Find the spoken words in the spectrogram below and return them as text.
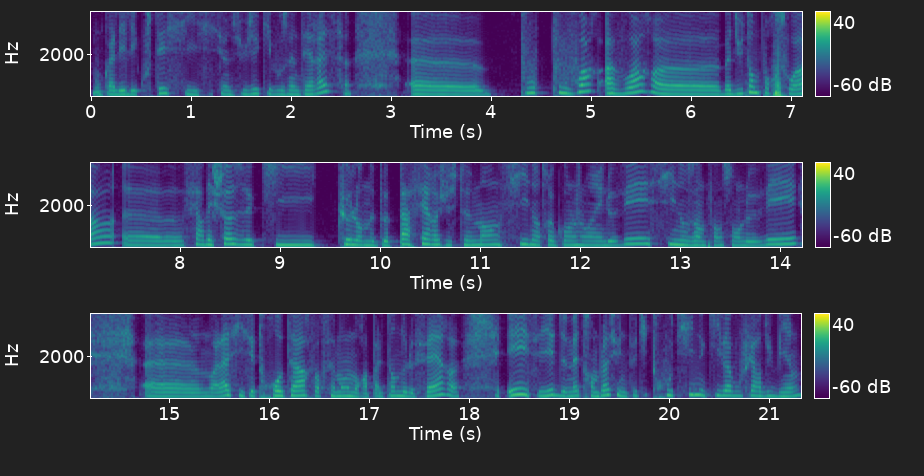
Donc allez l'écouter si, si c'est un sujet qui vous intéresse. Euh, pour pouvoir avoir euh, bah, du temps pour soi, euh, faire des choses qui que l'on ne peut pas faire justement si notre conjoint est levé, si nos enfants sont levés. Euh, voilà, si c'est trop tard, forcément, on n'aura pas le temps de le faire. Et essayer de mettre en place une petite routine qui va vous faire du bien.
